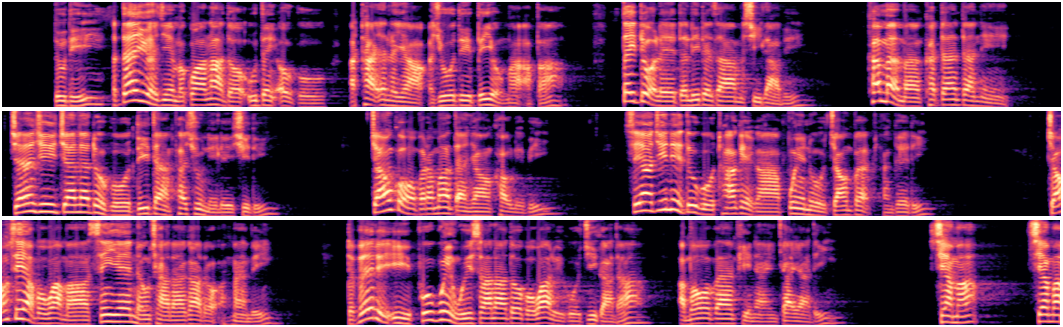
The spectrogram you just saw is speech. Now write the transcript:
။သူသည်အသက်အရွယ်ချင်းမကွာလာသောဦးသိန်းအုပ်ကိုအထက်အလျောက်အယိုသေးပေးုံမှအပါတိတ်တော့လေတလေးတစားမရှိလာပြီ။ခက်မှန်မှန်ခတ်တန်းတန်းနှင့်ကြမ်းကြီးကြမ်းလက်တို့ကိုတီးတန့်ဖတ်ရှုနေလေရှိသည်။ကျောင်းကောပရမတန်ကြောင်ခောက်လေပြီ။ဆရာကြီးနှင့်သူ့ကိုထားခဲ့ကပွင့်တို့ကျောင်းဘက်ပြန်ခဲ့သည်။ ကျောင်းဆရာဘဝမှာဆင်းရဲနှုံချတာကတော့အမှန်ပဲ။တပည့်တွေဤဖူးပွင့်ဝေစာလာသောဘဝတွေကိုကြည့်ကြတာအမောပန်းဖြေနိုင်ကြရသည်ဆီယမဆီယမ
